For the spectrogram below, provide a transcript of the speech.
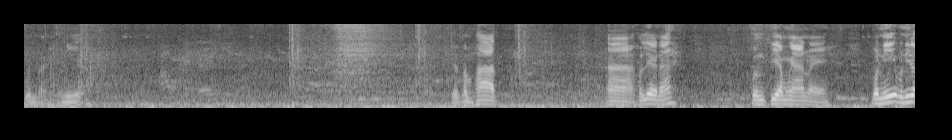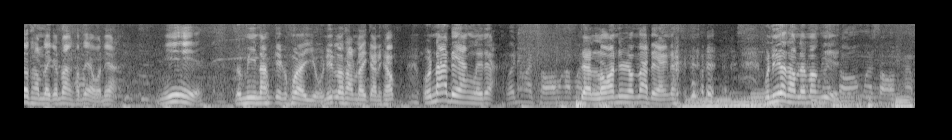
คนไหนคนนี้เดี๋ยวสัมภาษณ์ อ่าเขาเรียกนะ คนเตรียมงานหน่อยวันนี้วันนี้เราทำอะไรกันบ้างครับเนี่ยวันเนี้ยนี่เรามีน้ำเก๊กฮวยอยู่นี่เราทำอะไรกันครับโอ้หน้าแดงเลยเนี่ยวันนี้มาซ้อมครับแดดร้อนใช่ไหมครับหน้าแดงนะ วันนี้เราทำอะไรบ้างพี่ซ้อมมาซ้อมครับ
